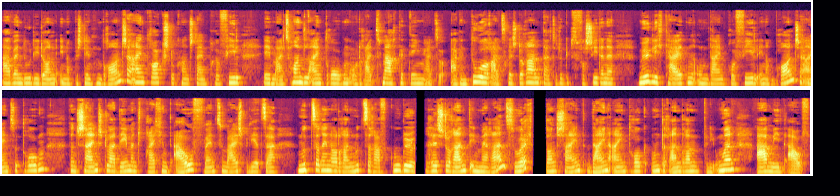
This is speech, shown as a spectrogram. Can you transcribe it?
auch wenn du die dann in einer bestimmten Branche eintragst. Du kannst dein Profil eben als Handel eintragen oder als Marketing, als Agentur, als Restaurant. Also du gibst verschiedene Möglichkeiten, um dein Profil in einer Branche einzutragen. Dann scheinst du auch dementsprechend auf, wenn zum Beispiel jetzt eine Nutzerin oder ein Nutzer auf Google Restaurant in Meran sucht, dann scheint dein Eindruck unter anderem für die Uhren auch mit auf.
